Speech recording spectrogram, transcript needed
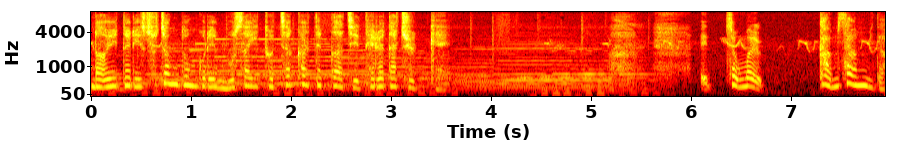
너희들이 수정동굴에 무사히 도착할 때까지 데려다 줄게. 정말 감사합니다.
